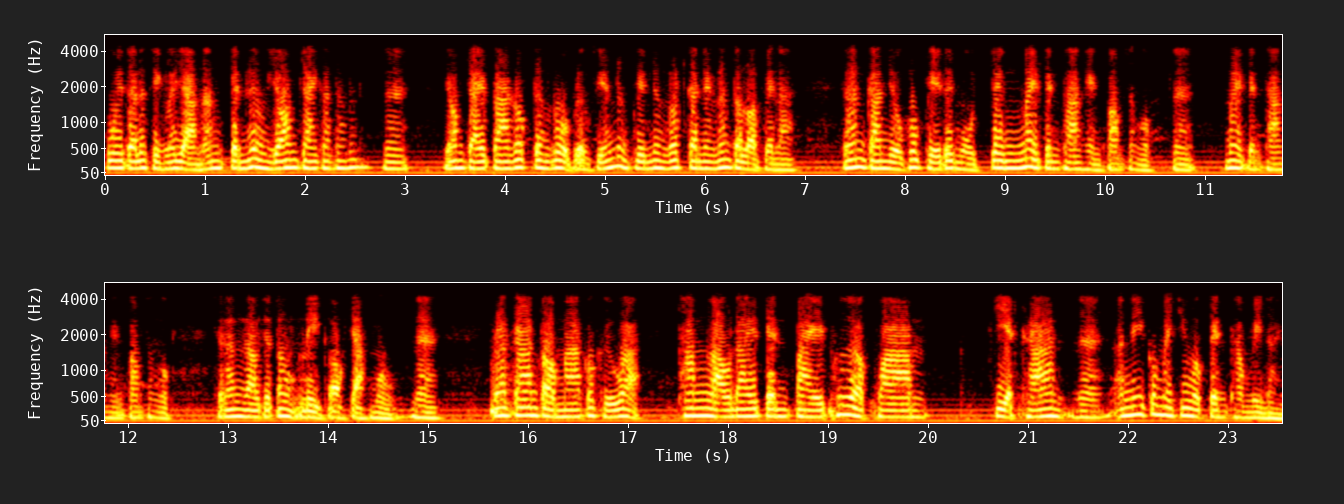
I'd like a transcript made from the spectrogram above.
คุยแต่ละสิ่งละอย่างนั้น เป็นเรื่องย้อมใจกันทั้งนั้นนะย้อมใจปรารบเรื่องรูปเรื่องเสียงเรื่องกลิ่นเรื่องรสกันอย่างนั้นตลอดเวลาฉะนั้นการอยู่คลุกคลีด้วยหมู่จึงไม่เป็นทางแห่งความสงบนะไม่เป็นทางแห่งความสงบ ฉะนั้นเราจะต้องหลีกออกจากหมู่นะประการต่อมาก็คือว่าทำเหล่าใดเป็นไปเพื่อความ กียรติค้านนะอันนี้ก็ไม่ชื่อว่าเป็นธรรมวินัย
